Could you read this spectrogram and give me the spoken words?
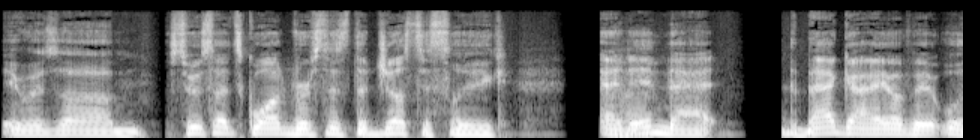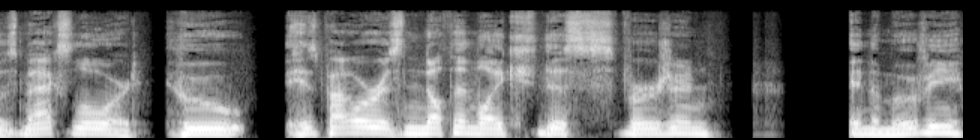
It was um Suicide Squad versus the Justice League, and Uh-huh. in that the bad guy of it was Max Lord, who his power is nothing like this version in the movie.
